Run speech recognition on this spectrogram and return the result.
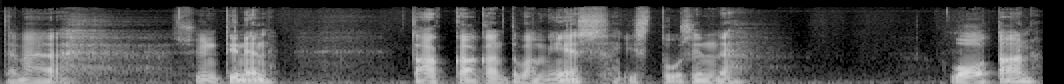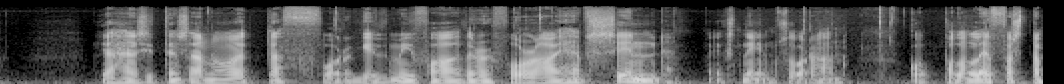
Tämä syntinen, taakkaa kantava mies istuu sinne lootaan ja hän sitten sanoo, että forgive me father for I have sinned. Eikö niin suoraan Koppolan leffasta?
